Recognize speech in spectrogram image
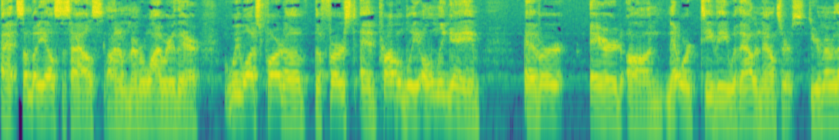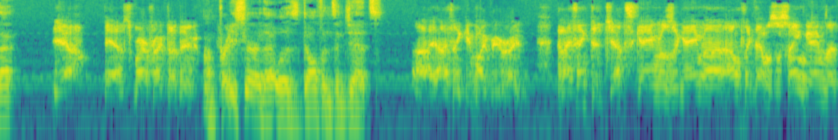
at somebody else's house. I don't remember why we were there. We watched part of the first and probably only game ever aired on network TV without announcers. Do you remember that? Yeah, yeah. As a matter of fact, I do. I'm pretty sure that was Dolphins and Jets. I, I think you might be right. And I think the Jets game was a game, uh, I don't think that was the same game that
